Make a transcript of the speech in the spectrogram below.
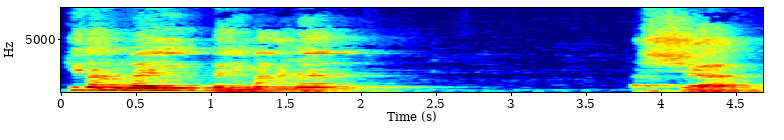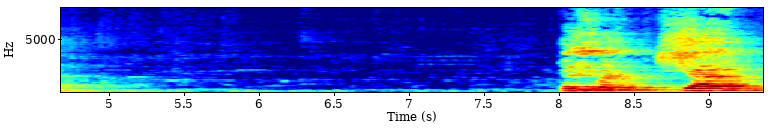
Kita mulai dari makna Asyam. Kalimat Syam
